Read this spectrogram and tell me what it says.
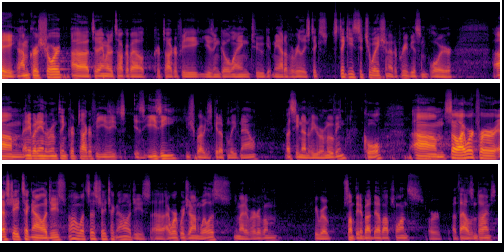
Hey, I'm Chris Short. Uh, today I'm going to talk about cryptography using Golang to get me out of a really stick, sticky situation at a previous employer. Um, anybody in the room think cryptography is easy? You should probably just get up and leave now. I see none of you are moving. Cool. Um, so I work for SJ Technologies. Oh, what's SJ Technologies? Uh, I work with John Willis. You might have heard of him. He wrote something about DevOps once or a thousand times.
